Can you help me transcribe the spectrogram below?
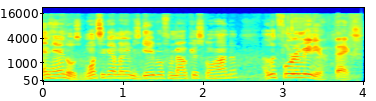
and handles. Once again, my name is Gabriel from Mount Kisco Honda. I look forward to meeting you. Thanks.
